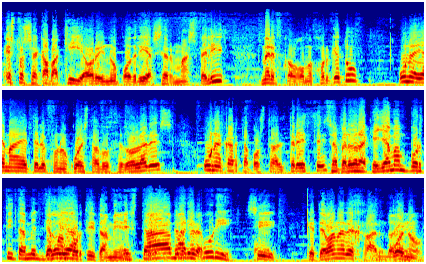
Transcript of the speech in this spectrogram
Esto se acaba aquí ahora y no podría ser más feliz, merezco algo mejor que tú. Una llamada de teléfono cuesta 12 dólares, una carta postal 13. O sea, perdona, que llaman por ti también. Llaman por ti también. ¿Está. Maripuri? Sí. Que te van a dejar. Anda bueno,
